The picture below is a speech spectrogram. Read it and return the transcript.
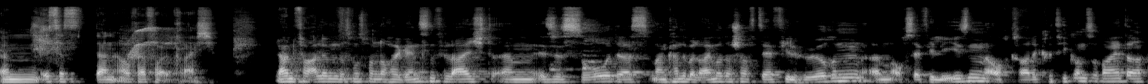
ähm, ist es dann auch erfolgreich. Ja, und vor allem, das muss man noch ergänzen vielleicht, ähm, ist es so, dass man kann über Leihmutterschaft sehr viel hören, ähm, auch sehr viel lesen, auch gerade Kritik und so weiter.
